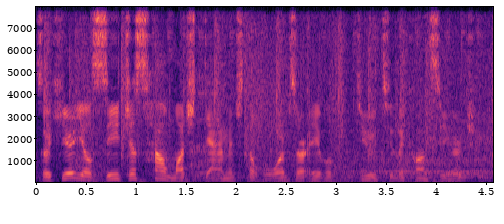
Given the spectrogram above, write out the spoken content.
So here you'll see just how much damage the orbs are able to do to the concierge.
